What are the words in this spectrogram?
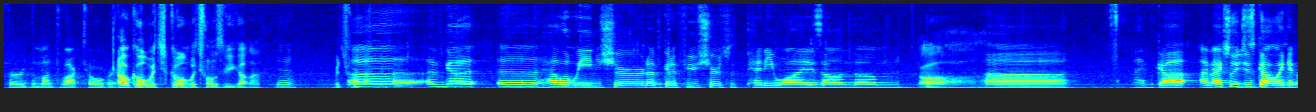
for the month of October. Oh, go on. Which go on? Which ones have you got now? Yeah. Which? Uh, I've got a Halloween shirt. I've got a few shirts with Pennywise on them. oh, Uh, I've got. I've actually just got like an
